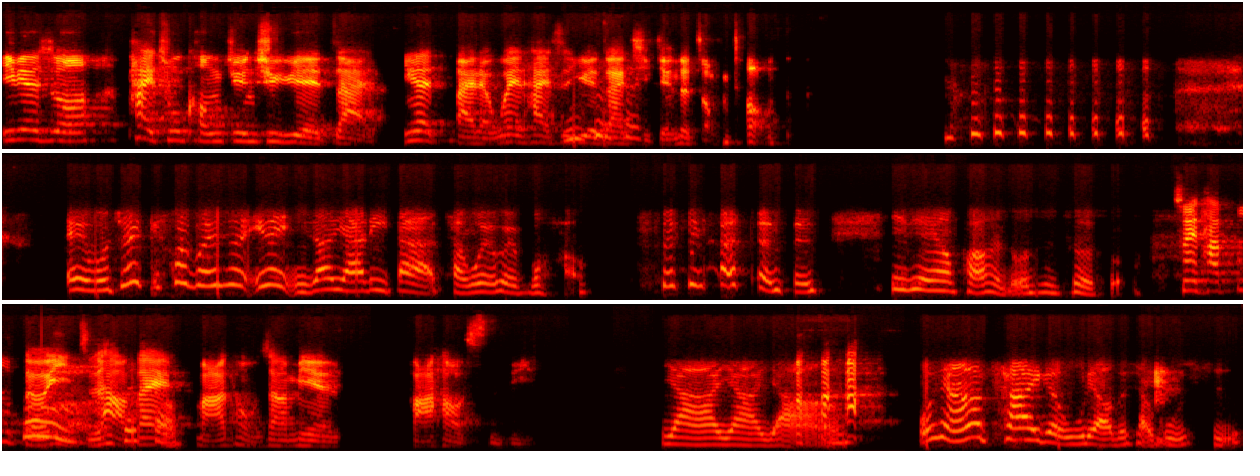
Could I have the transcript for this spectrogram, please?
一边说派出空军去越战，因为百人位他也是越战期间的总统。哎、我觉得会不会是因为你知道压力大，肠胃会不好，所以他可能一天要跑很多次厕所。所以他不得已哦只好在马桶上面发号施令。呀呀呀！我想要插一个无聊的小故事，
